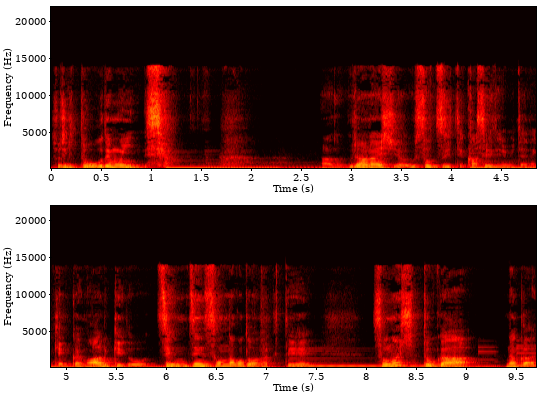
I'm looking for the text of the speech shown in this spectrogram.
正直どうでもいいんですよ。あの、占い師は嘘ついて稼いでるみたいな見解もあるけど、全然そんなことはなくて、その人が、なんか、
